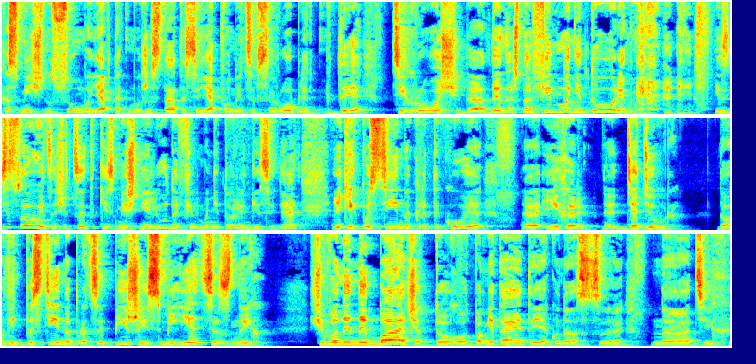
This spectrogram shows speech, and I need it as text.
космічна сума, як так може статися, як вони це все роблять, де ці гроші, да? де наш там фінмоніторинг? І з'ясовується, що це такі смішні люди, фінмоніторинги сидять, яких постійно критикує е, Ігор Дядюра. Він постійно про це пише і сміється з них. Що вони не бачать того. От пам'ятаєте, як у нас е, на цих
